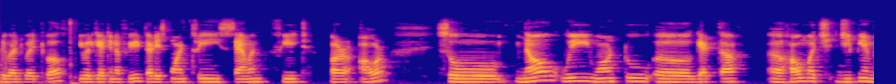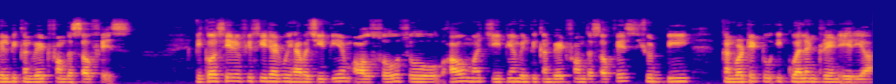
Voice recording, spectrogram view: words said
divided by 12 you will get in a feet that is 0.37 feet per hour. So now we want to uh, get the uh, how much GPM will be conveyed from the surface. Because here if you see that we have a GPM also so how much GPM will be conveyed from the surface should be converted to equivalent drained area.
